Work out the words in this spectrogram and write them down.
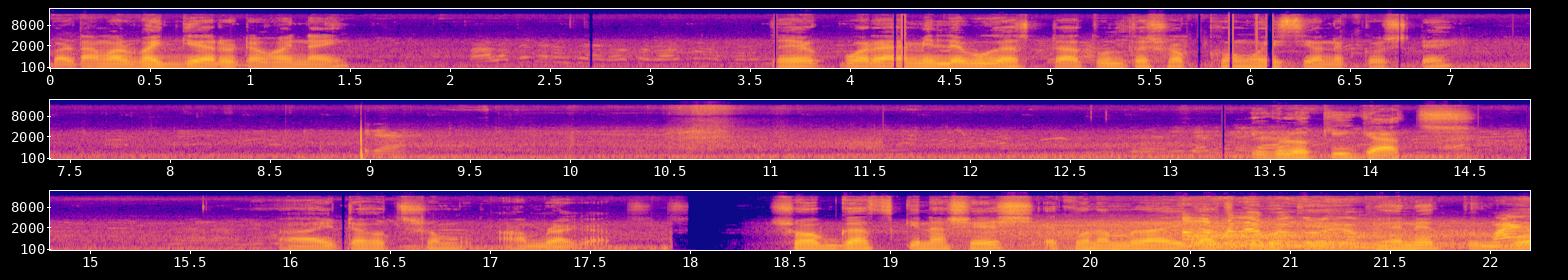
বাট আমার ভাগ্যে আর ওটা হয় নাই। যাই হোক পরে আমি লেবু গাছটা তুলতে সক্ষম হয়েছি অনেক কষ্টে। এগুলো কি গাছ? এটা হচ্ছে আমরা গাছ। সব গাছ কিনা শেষ, এখন আমরা এই গাছগুলোকে ভেনে তুলবো।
